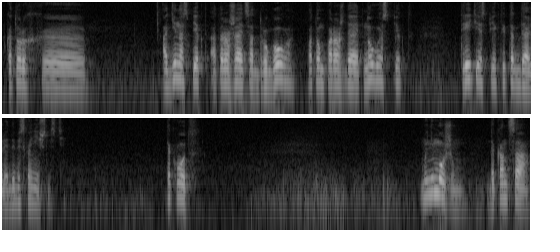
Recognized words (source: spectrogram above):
в которых э, один аспект отражается от другого, потом порождает новый аспект, третий аспект и так далее, до бесконечности. Так вот, мы не можем до конца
